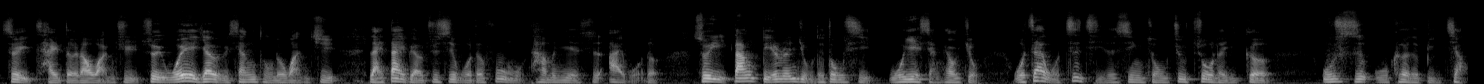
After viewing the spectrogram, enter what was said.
所以才得到玩具，所以我也要有相同的玩具来代表，就是我的父母他们也是爱我的。所以当别人有的东西，我也想要有。我在我自己的心中就做了一个无时无刻的比较。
